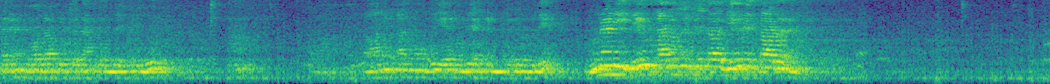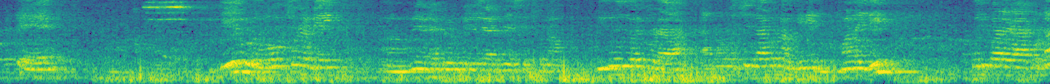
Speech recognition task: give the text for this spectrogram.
పన్నెండు మోదాకా వచ్చేదాకా ఉంది ఎప్పుడు స్థానం స్థానం ఉంది ఏముంది? ఎక్కడి నుంచి ఉంది. ఉండండి దేవుడు స్థానం చూపిస్తాడు దేవుడు ఇస్తాడు అని. అంటే దేవుడు చూడండి మేము ఎటువంటి పెళ్ళి యాడ్ చేసుకొచ్చుకున్నాం ఈ రోజు వరకు కూడా అన్నం వచ్చిన దాకా నాకు తెలియదు. మన ఇది కూలిపార కాకుండా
